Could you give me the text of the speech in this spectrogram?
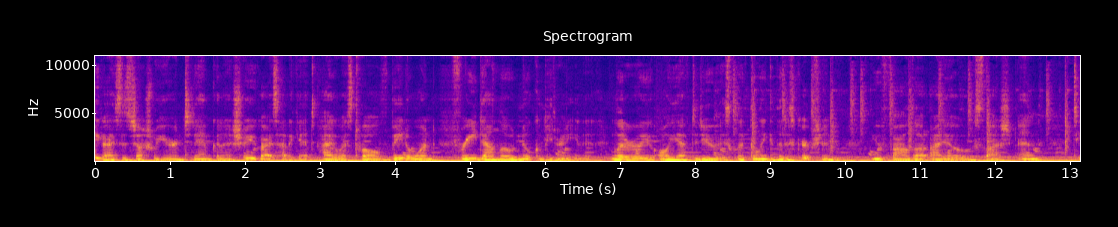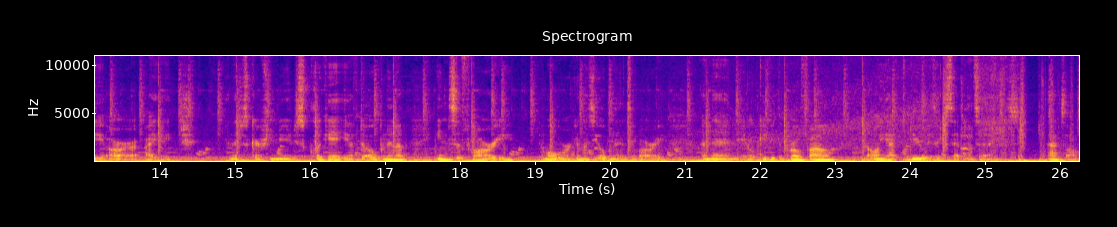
Hey guys, it's Joshua here, and today I'm going to show you guys how to get iOS 12 Beta 1 free download, no computer needed. Literally, all you have to do is click the link in the description, ufile.io slash ntrih. In the description, you just click it, you have to open it up in Safari. It won't work unless you open it in Safari. And then it'll give you the profile, and all you have to do is accept and settings. That's all.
